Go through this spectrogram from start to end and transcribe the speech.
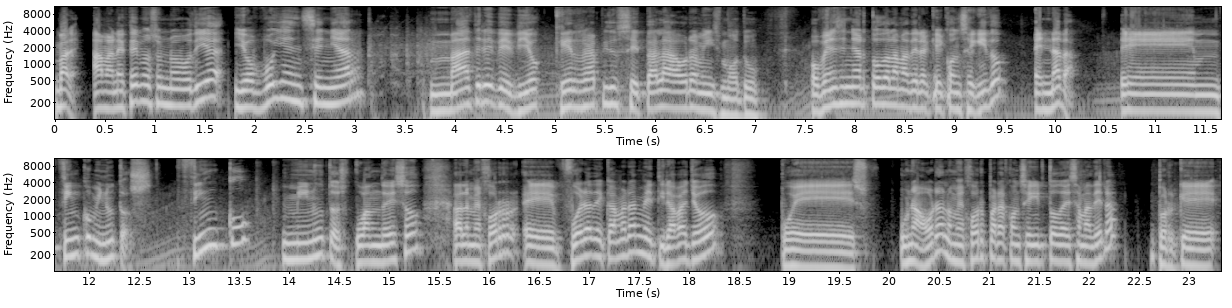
Vale, amanecemos un nuevo día y os voy a enseñar... Madre de Dios, qué rápido se tala ahora mismo, tú. Os voy a enseñar toda la madera que he conseguido en nada. En 5 minutos. 5 minutos. Cuando eso, a lo mejor eh, fuera de cámara me tiraba yo, pues, una hora a lo mejor para conseguir toda esa madera. Porque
